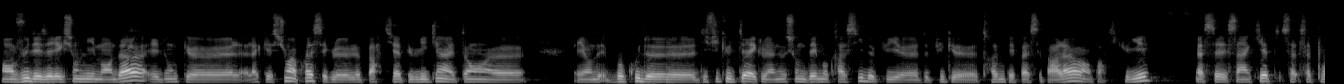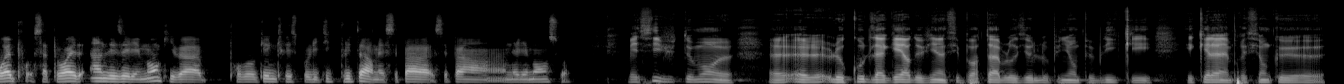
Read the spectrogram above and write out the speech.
en vue des élections de mi-mandat. Et donc, la question après, c'est que le, Parti républicain étant, ayant beaucoup de difficultés avec la notion de démocratie depuis que Trump est passé par là, en particulier, ça inquiète, ça, pourrait, ça pourrait être un des éléments qui va provoquer une crise politique plus tard, mais ce n'est pas, pas un, élément en soi. Mais si justement euh, euh, le coût de la guerre devient insupportable aux yeux de l'opinion publique et, qu'elle a l'impression que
